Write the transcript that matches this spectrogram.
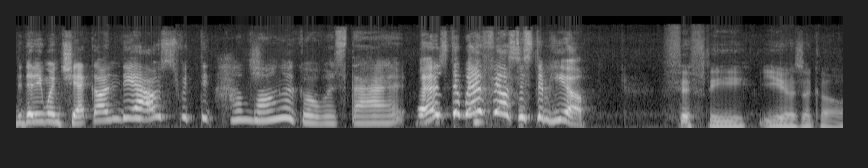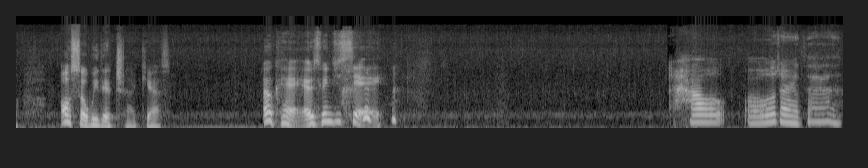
Did anyone check on the house with the? How long ago was that? Where's the welfare system here? 50 years ago. Also, we did check, yes. Okay, I was going to say. How old are the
